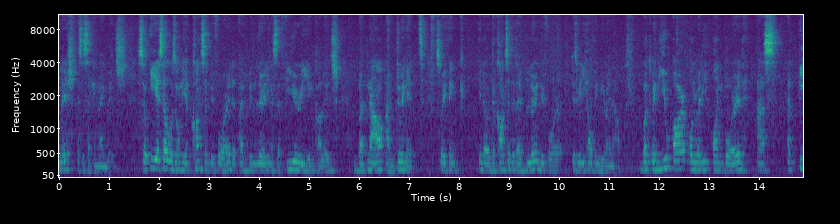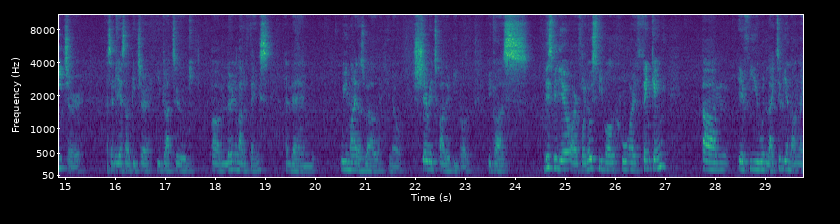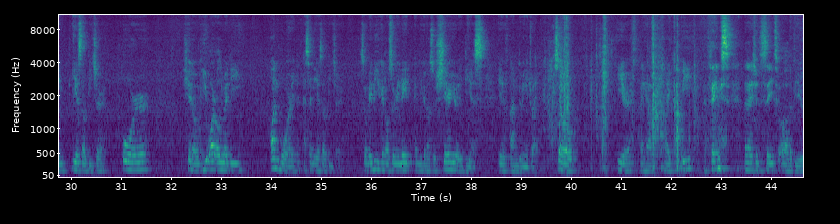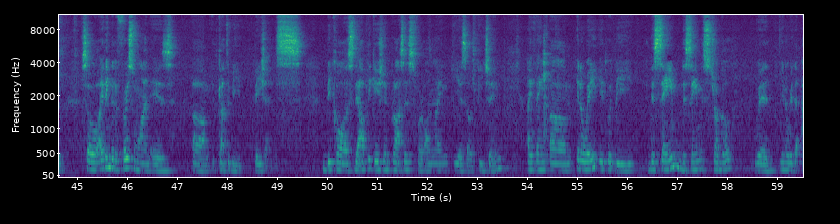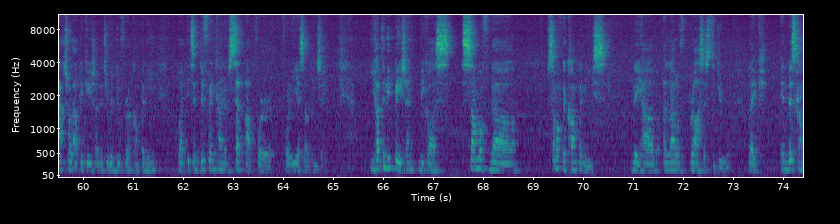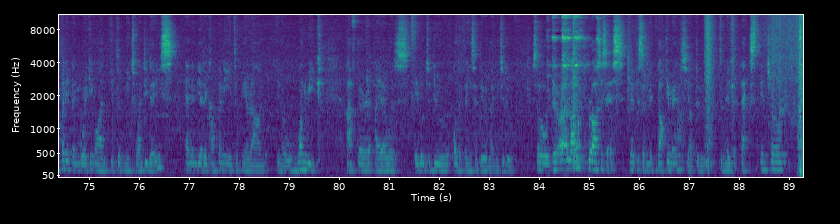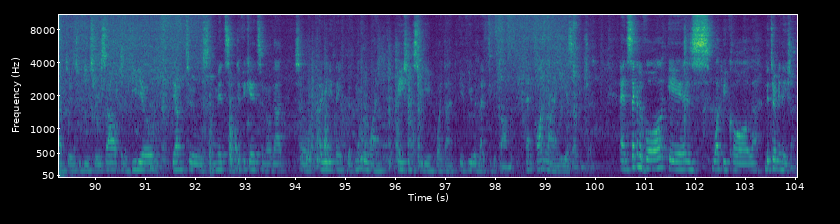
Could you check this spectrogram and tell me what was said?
English as a second language. So ESL was only a concept before that I've been learning as a theory in college, but now I'm doing it. So I think you know the concept that I've learned before is really helping me right now. But when you are already on board as a teacher, as an ESL teacher, you got to um, learn a lot of things, and then we might as well you know share it to other people because this video are for those people who are thinking um, if you would like to be an online ESL teacher or you know you are already on board as an ESL teacher. So maybe you can also relate and you can also share your ideas if I'm doing it right. So here I have my copy of things that I should say to all of you. So I think that the first one is um, it got to be patience because the application process for online ESL teaching, I think um, in a way it would be the same the same struggle with you know with the actual application that you would do for a company but it's a different kind of setup for for ESL teaching you have to be patient because some of the some of the companies they have a lot of process to do. Like in this company that I'm working on it took me 20 days and in the other company it took me around you know one week after I was able to do all the things that they would like me to do so there are a lot of processes. You have to submit documents, you have to, to make a text intro, you have to introduce yourself in a video, you have to submit certificates and all that. So I really think that number one, patience is really important if you would like to become an online ESL teacher. And second of all is what we call determination.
